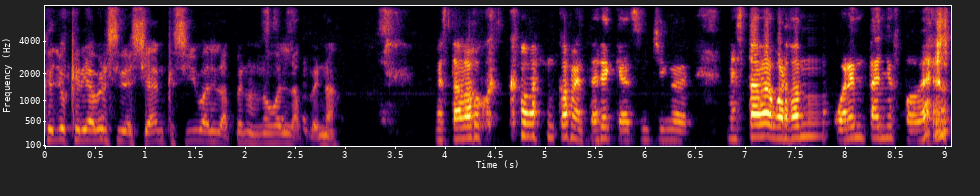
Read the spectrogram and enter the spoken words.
Que yo quería ver si decían que sí vale la pena o no vale la pena. Me estaba con un comentario que hace un chingo de. Me estaba guardando 40 años para verla.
